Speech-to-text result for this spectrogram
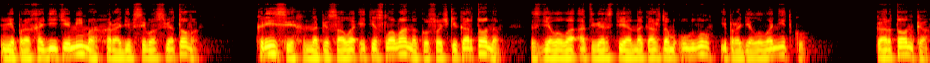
Не проходите мимо ради всего святого. Криси написала эти слова на кусочке картона, сделала отверстие на каждом углу и проделала нитку. Картонка,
